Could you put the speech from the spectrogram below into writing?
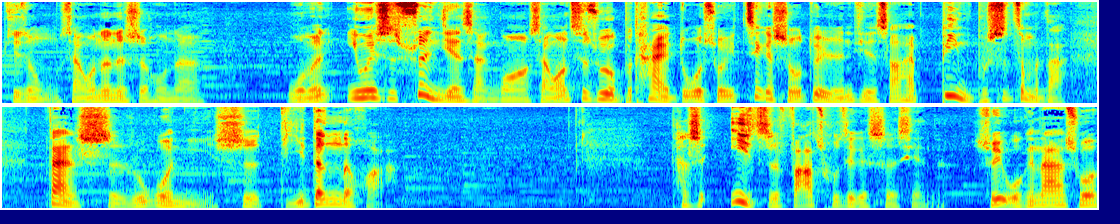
这种闪光灯的时候呢，我们因为是瞬间闪光，闪光次数又不太多，所以这个时候对人体的伤害并不是这么大。但是如果你是敌灯的话，它是一直发出这个射线的。所以我跟大家说，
